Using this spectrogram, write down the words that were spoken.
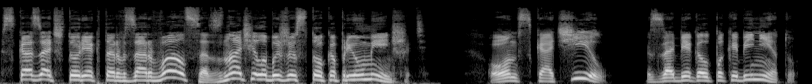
Сказать, что ректор взорвался, значило бы жестоко преуменьшить. Он вскочил, забегал по кабинету,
